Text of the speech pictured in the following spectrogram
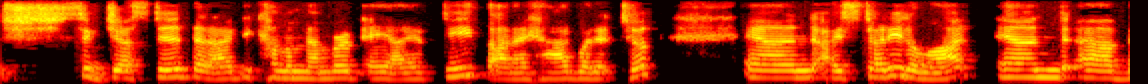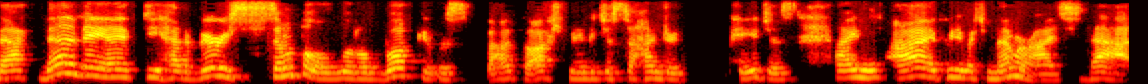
suggested that I become a member of AIFD, thought I had what it took. And I studied a lot. And uh, back then, AIFD had a very simple little book. It was, oh gosh, maybe just 100 pages. I, I pretty much memorized that.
